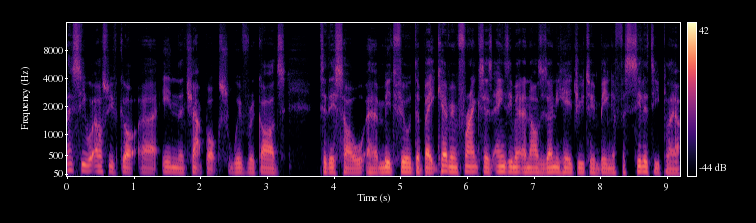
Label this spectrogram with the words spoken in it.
let's see what else we've got uh, in the chat box with regards." to this whole uh, midfield debate. Kevin Frank says Ainsley Maitland-Niles is only here due to him being a facility player.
